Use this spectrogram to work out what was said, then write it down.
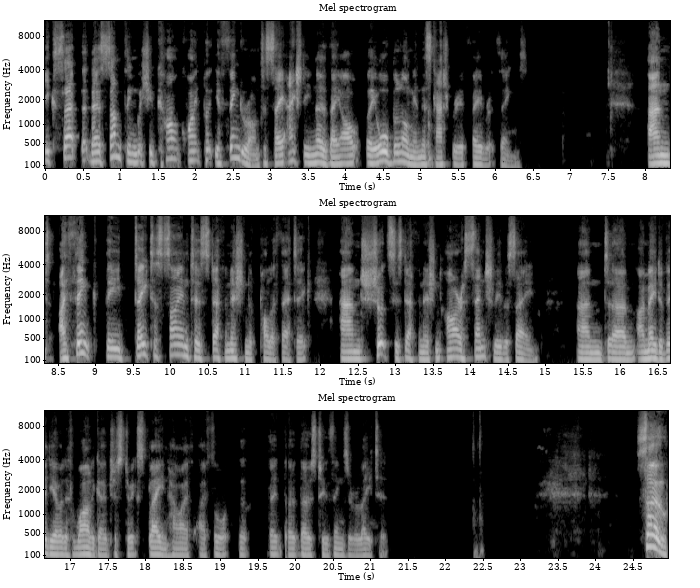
except that there's something which you can't quite put your finger on to say, actually, no, they, are, they all belong in this category of favorite things. And I think the data scientist's definition of polythetic and Schutz's definition are essentially the same. And um, I made a video a little while ago just to explain how I, I thought that they, those two things are related. So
